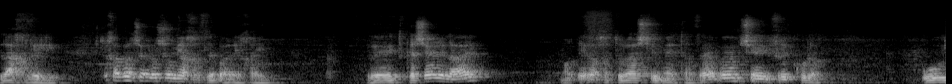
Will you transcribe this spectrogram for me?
לך ולי. יש לי חבר שאין לו שום יחס לבעלי חיים. והתקשר אליי, אמרתי לו, החתולה שלי מתה. זה היה ביום שהפריקו לה. הוא,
